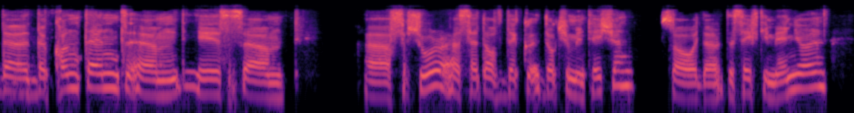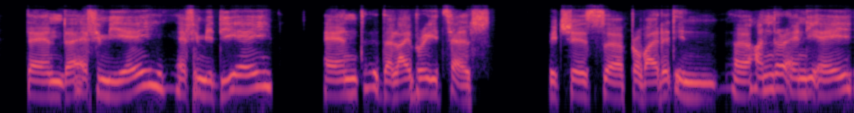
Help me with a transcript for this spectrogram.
the, the content um, is um, uh, for sure a set of the documentation, so the, the safety manual, then the FMEA, FMEDA, and the library itself, which is uh, provided in uh, under NDA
